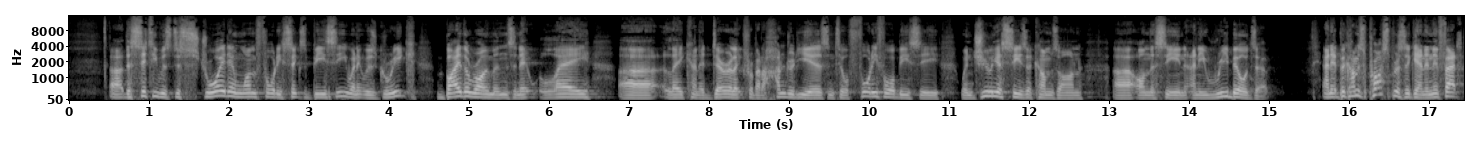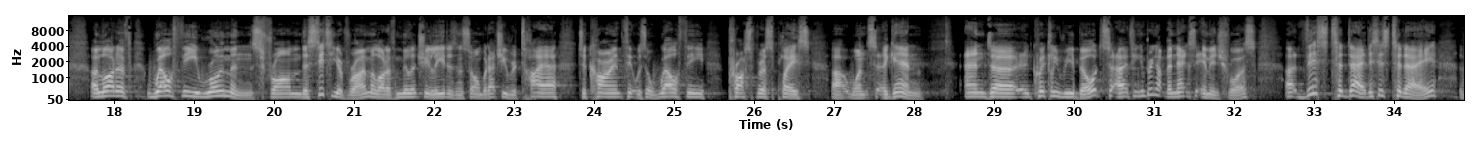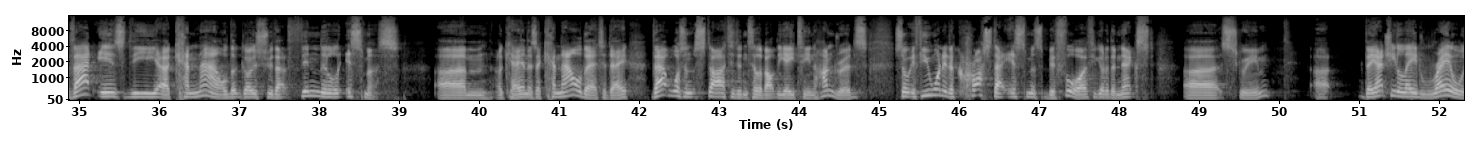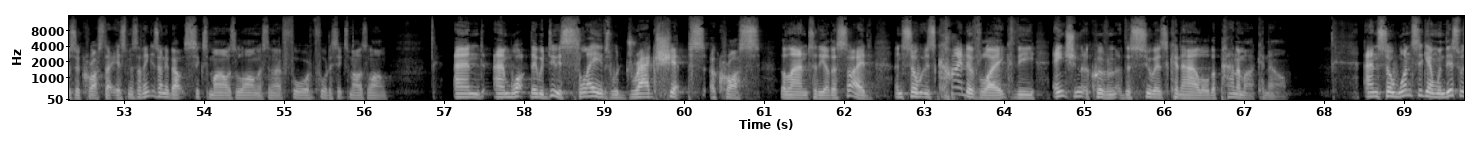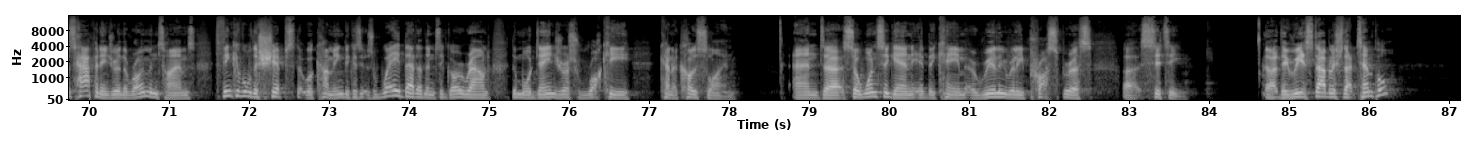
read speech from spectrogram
Uh, the city was destroyed in 146 BC when it was Greek by the Romans, and it lay, uh, lay kind of derelict for about 100 years until 44 BC when Julius Caesar comes on, uh, on the scene and he rebuilds it and it becomes prosperous again. And in fact, a lot of wealthy Romans from the city of Rome, a lot of military leaders and so on, would actually retire to Corinth. It was a wealthy, prosperous place uh, once again. And uh, quickly rebuilt. Uh, if you can bring up the next image for us. Uh, this today, this is today, that is the uh, canal that goes through that thin little isthmus um, okay, and there's a canal there today. That wasn't started until about the 1800s. So if you wanted to cross that isthmus before, if you go to the next uh, screen, uh, they actually laid rails across that isthmus. I think it's only about six miles long or something, like four, four to six miles long. And, and what they would do is slaves would drag ships across the land to the other side. And so it was kind of like the ancient equivalent of the Suez Canal or the Panama Canal. And so, once again, when this was happening during the Roman times, think of all the ships that were coming because it was way better than to go around the more dangerous, rocky kind of coastline. And uh, so, once again, it became a really, really prosperous uh, city. Uh, they reestablished that temple.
